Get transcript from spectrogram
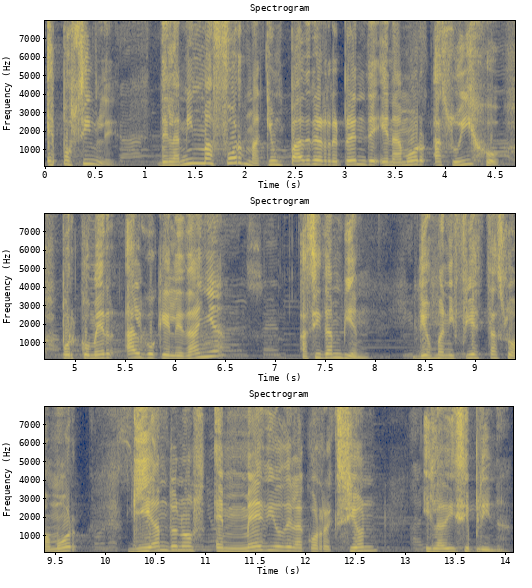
Es posible. De la misma forma que un padre reprende en amor a su hijo por comer algo que le daña, así también Dios manifiesta su amor guiándonos en medio de la corrección y la disciplina.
